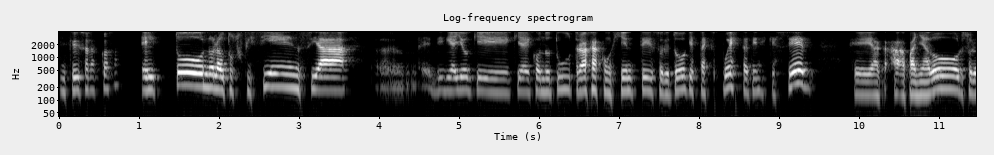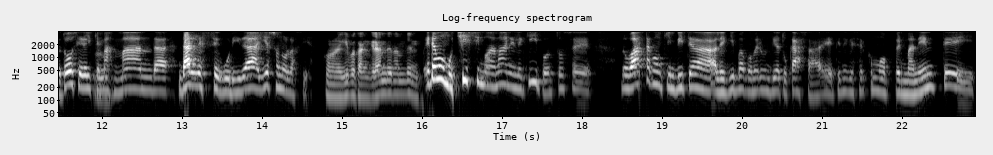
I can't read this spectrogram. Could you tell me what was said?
en que dice las cosas? el tono, la autosuficiencia. Eh, diría yo que, que cuando tú trabajas con gente, sobre todo que está expuesta, tienes que ser eh, apañador, sobre todo si eres el que más manda, darle seguridad, y eso no lo hacía. Con un equipo tan grande también. Éramos muchísimos además en el equipo, entonces no basta con que invite a- al equipo a comer un día a tu casa, eh, tiene que ser como permanente y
